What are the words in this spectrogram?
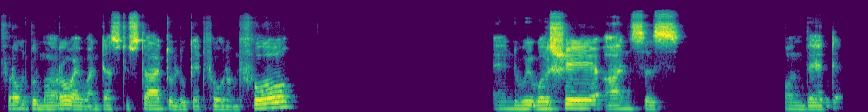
from tomorrow. I want us to start to look at forum four. And we will share answers on that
